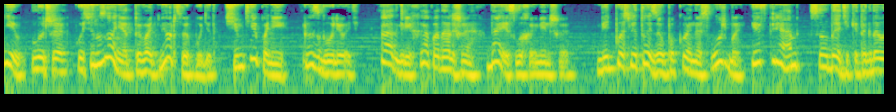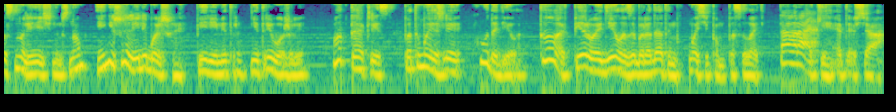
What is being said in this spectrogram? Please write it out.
Рассудив, лучше пусть он в зоне отпевать мертвых будет, чем те по ней разгуливать. От греха подальше, да и слуха меньше. Ведь после той заупокойной службы и впрямь солдатики тогда уснули вечным сном и не шалили больше, периметр не тревожили. Вот так, Лист. Потому если худо дело, то первое дело за бородатым Осипом посылать. Тавраки это все.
